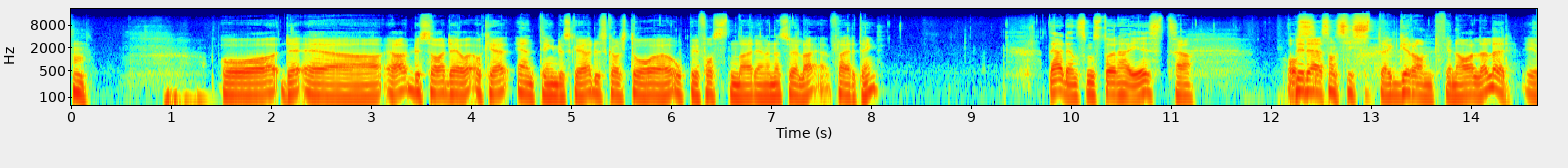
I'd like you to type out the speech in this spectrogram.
Hm. Og det er Ja, du sa det ok, én ting du skal gjøre. Du skal stå oppe i fossen der i Venezuela. Flere ting. Det er den som står høyest. Ja. Blir det sånn siste grand finale, eller? I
